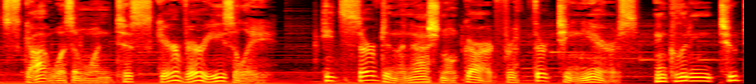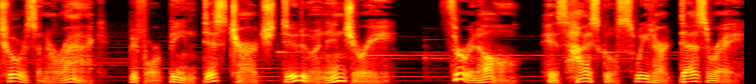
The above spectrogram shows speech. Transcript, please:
Scott wasn't one to scare very easily. He'd served in the National Guard for 13 years, including two tours in Iraq, before being discharged due to an injury. Through it all, his high school sweetheart Desiree,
